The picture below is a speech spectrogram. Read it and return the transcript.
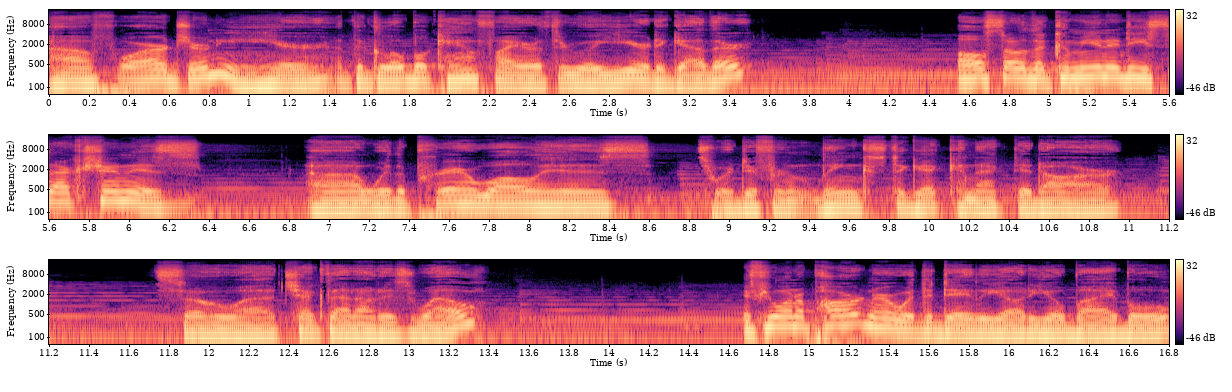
uh, for our journey here at the Global Campfire through a year together. Also, the community section is uh, where the prayer wall is. It's where different links to get connected are. So uh, check that out as well. If you want to partner with the Daily Audio Bible,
